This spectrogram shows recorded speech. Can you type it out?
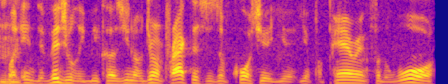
Mm-hmm. but individually. Because you know during practices, of course, you're you're, you're preparing for the war.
